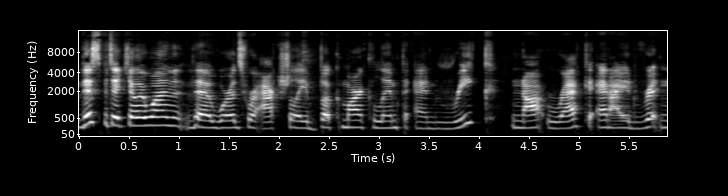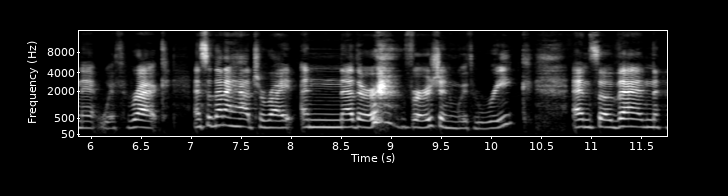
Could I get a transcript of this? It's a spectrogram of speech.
this particular one, the words were actually bookmark, limp, and reek, not wreck, and I had written it with wreck. And so then I had to write another version with reek. And so then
